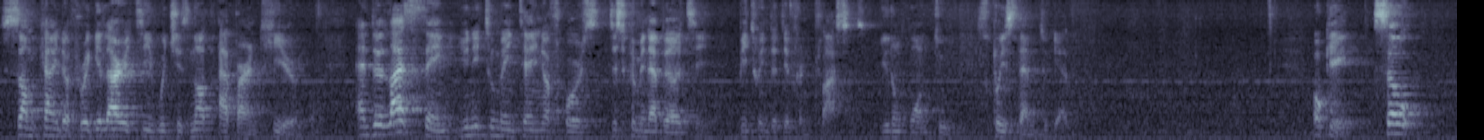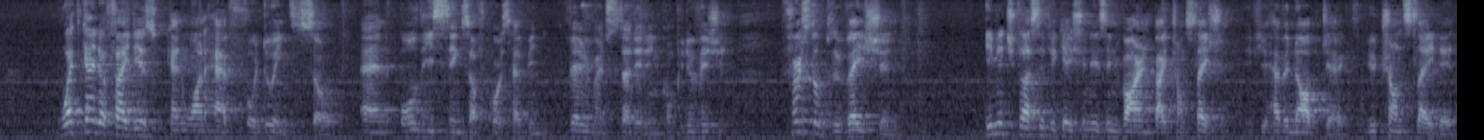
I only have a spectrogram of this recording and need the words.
some kind of regularity, which is not apparent here. And the last thing, you need to maintain, of course, discriminability between the different classes. You don't want to squeeze them together. Okay, so what kind of ideas can one have for doing so? And all these things, of course, have been very much studied in computer vision. First observation, image classification is invariant by translation. If you have an object, you translate it,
